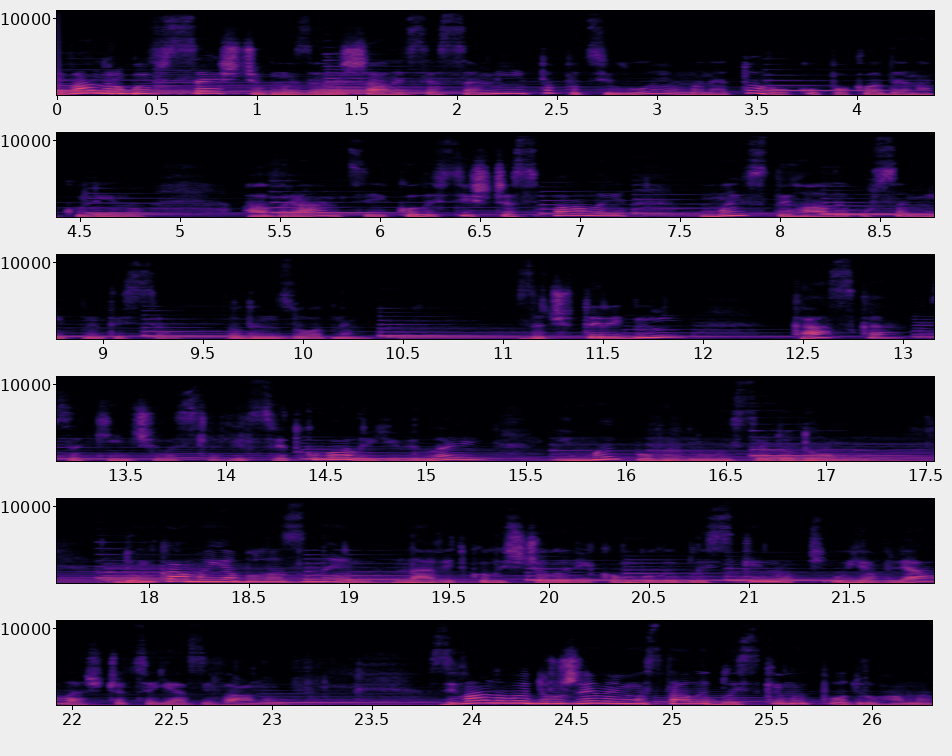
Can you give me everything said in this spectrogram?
Іван робив все, щоб ми залишалися самі, то поцілує мене, то руку покладе на коліно. А вранці, коли всі ще спали, ми встигали усамітнитися один з одним. За чотири дні казка закінчилася. Відсвяткували ювілей, і ми повернулися додому. Думками я була з ним, навіть коли з чоловіком були близькими, уявляла, що це я з Іваном. З Івановою дружиною ми стали близькими подругами.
